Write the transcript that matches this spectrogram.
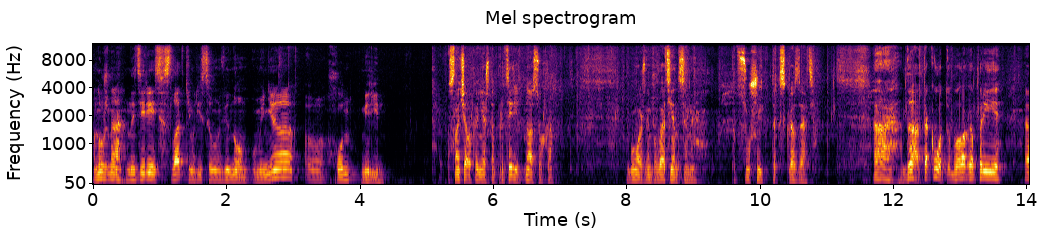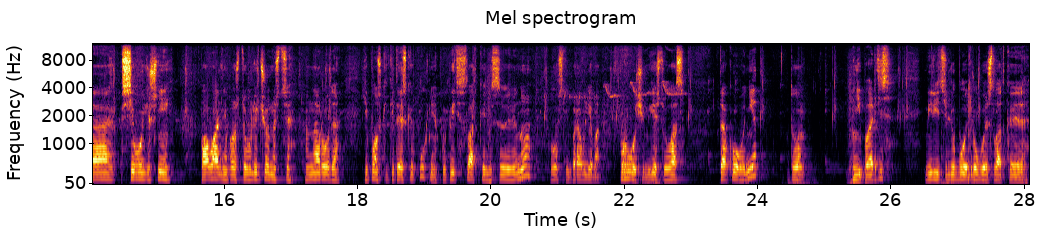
нужно натереть сладким рисовым вином. У меня э, хон мирин. Сначала, конечно, протереть насухо бумажными полотенцами, подсушить, так сказать. А, да, так вот, благо при э, сегодняшней повальной просто увлеченности народа японской китайской кухни купить сладкое рисовое вино вовсе не проблема. Впрочем, если у вас такого нет, то не парьтесь. Берите любое другое сладкое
